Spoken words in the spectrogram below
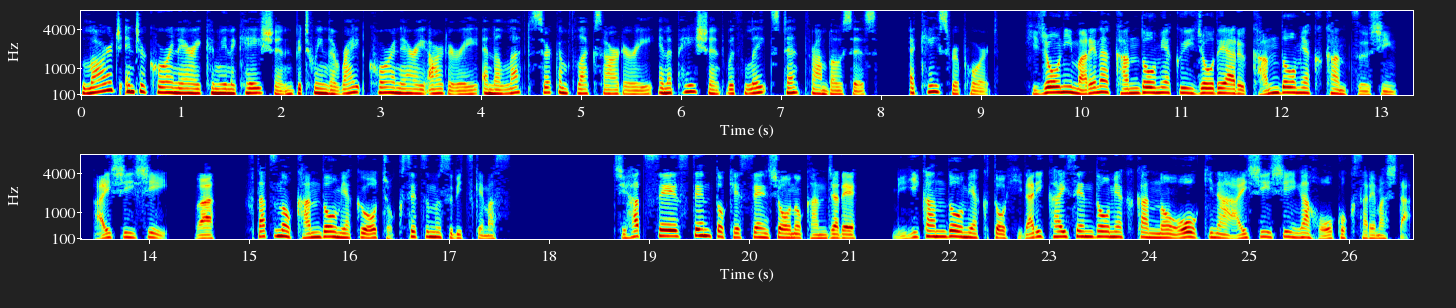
Large intercoronary communication between the right coronary artery and the left circumflex artery in a patient with late stent thrombosis. A case report. 非常に稀な冠動脈異常である冠動脈間通信、ICC は、二つの冠動脈を直接結びつけます。地発性ステント血栓症の患者で、右冠動脈と左回線動脈間の大きな ICC が報告されました。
